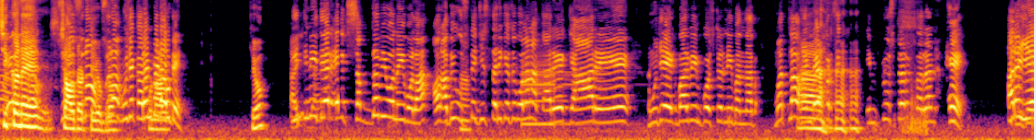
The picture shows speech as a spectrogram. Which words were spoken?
चिकन है shout out to you bro मुझे करंट पे डाउट है। क्यों? इतनी देर एक शब्द भी वो नहीं बोला और अभी उसने जिस तरीके से बोला ना अरे क्या रे? मुझे एक बार भी इम्पोस्टर नहीं बनना मतलब हंड्रेड परसेंट इम्पोस्टर करण है। अरे ये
